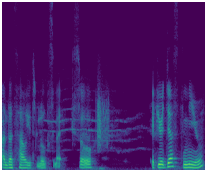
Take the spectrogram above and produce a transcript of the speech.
and that's how it looks like. So if you're just new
